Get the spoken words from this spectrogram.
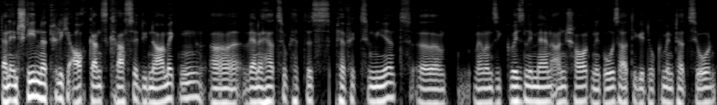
Dann entstehen natürlich auch ganz krasse Dynamiken. Äh, Werner Herzog hat das perfektioniert. Äh, wenn man sich Grizzly Man anschaut, eine großartige Dokumentation,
